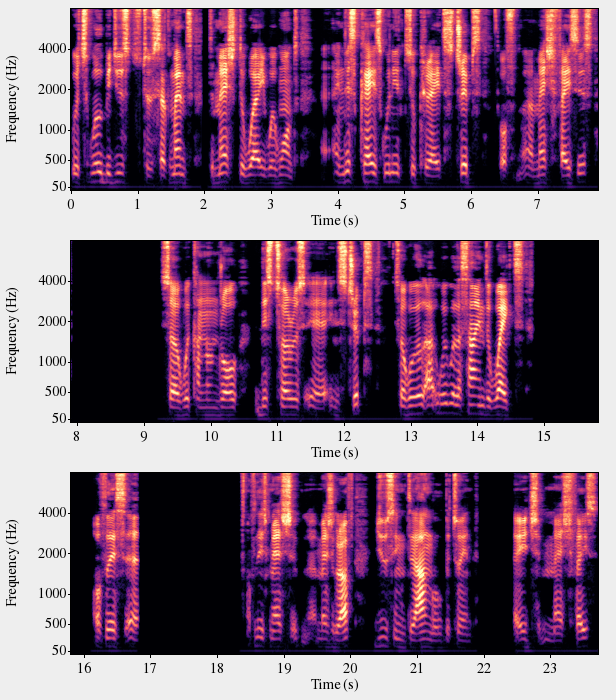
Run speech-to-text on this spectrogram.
which will be used to segment the mesh the way we want. In this case, we need to create strips of uh, mesh faces so we can unroll this torus uh, in strips. So we will uh, we will assign the weights of this uh, of this mesh uh, mesh graph using the angle between each mesh face.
